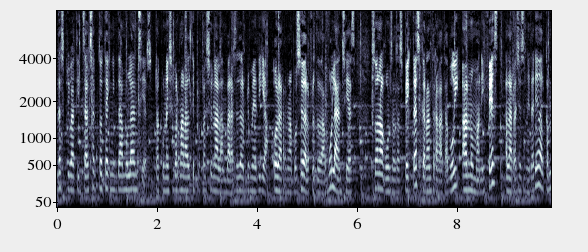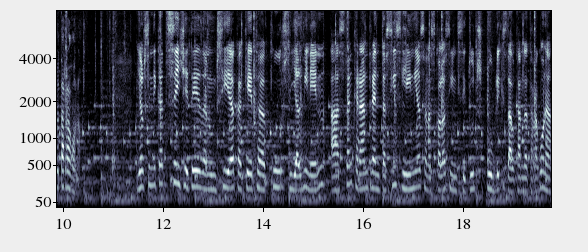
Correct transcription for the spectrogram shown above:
desprivatitzar el sector tècnic d'ambulàncies, reconèixer per malaltia professional embaràs des del primer dia o la renovació de la flota d'ambulàncies són alguns dels aspectes que han entregat avui en un manifest a la regió sanitària del Camp de Tarragona. I el sindicat CGT denuncia que aquest eh, curs i el vinent es tancaran 36 línies en escoles i instituts públics del Camp de Tarragona.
